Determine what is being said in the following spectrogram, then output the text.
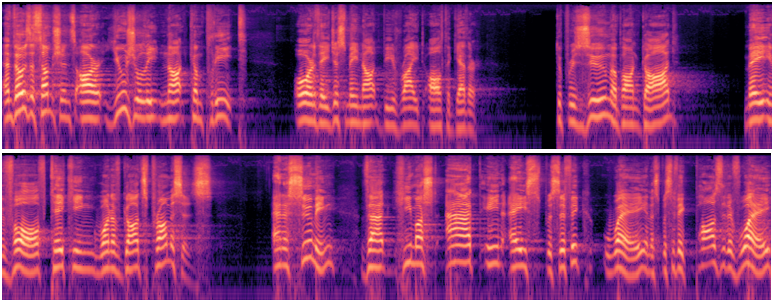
And those assumptions are usually not complete, or they just may not be right altogether. To presume upon God may involve taking one of God's promises and assuming that He must act in a specific way, in a specific positive way,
